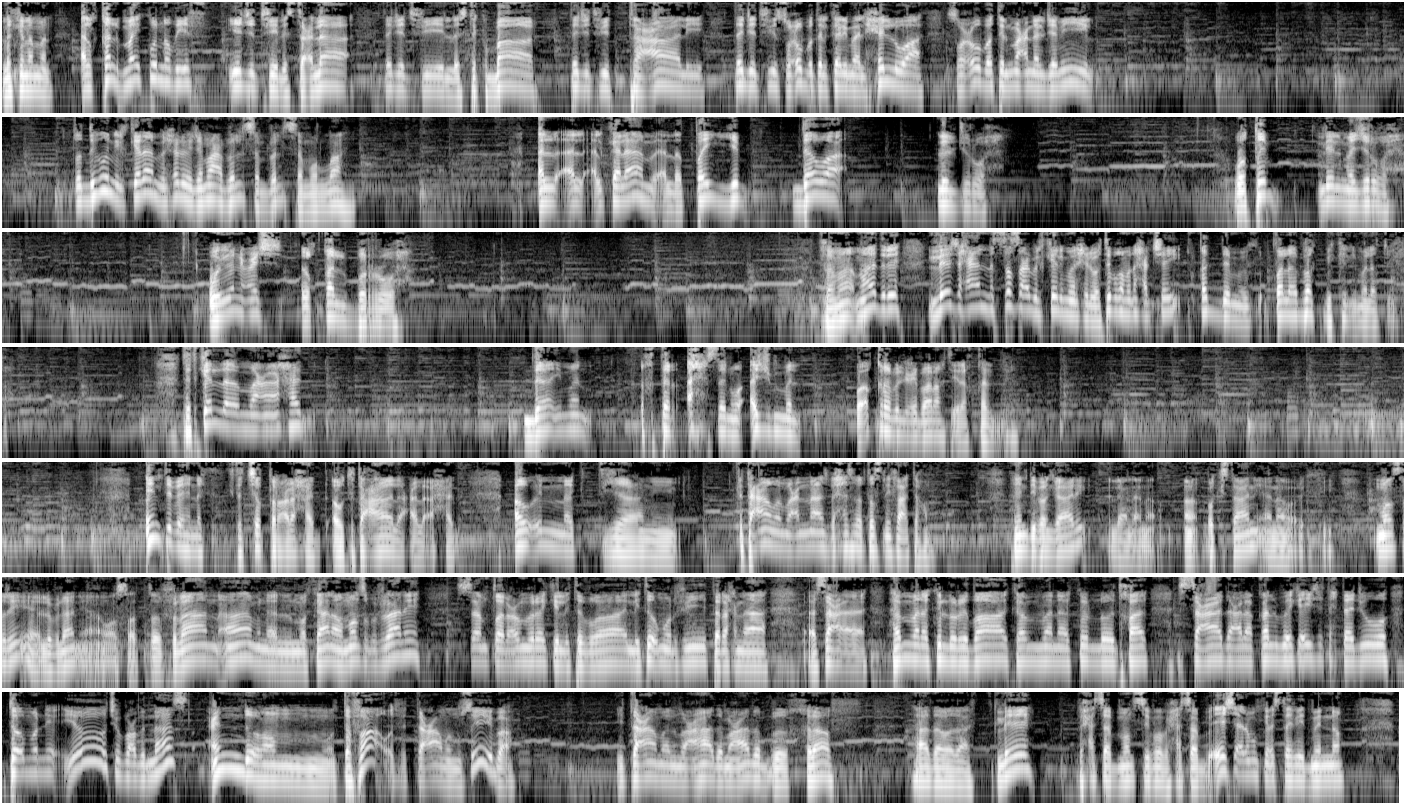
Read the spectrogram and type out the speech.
لكن لما القلب ما يكون نظيف يجد فيه الاستعلاء تجد فيه الاستكبار تجد فيه التعالي تجد فيه صعوبة الكلمة الحلوة صعوبة المعنى الجميل. صدقوني الكلام الحلو يا جماعة بلسم بلسم والله. ال- ال- الكلام الطيب دواء للجروح. وطب للمجروح. وينعش القلب والروح فما ما أدري ليش أحيانا نستصعب الكلمة الحلوة. تبغى من أحد شيء؟ قدم طلبك بكلمة لطيفة. تتكلم مع أحد؟ دائما اختر أحسن وأجمل وأقرب العبارات إلى قلبه. انتبه إنك تتشطر على أحد أو تتعالى على أحد أو إنك يعني تتعامل مع الناس بحسب تصنيفاتهم. هندي بنغالي. لا لا أنا باكستاني أنا أوريك فيه. مصري لبناني وسط. فلان آه من المكان أو المنصب الفلاني. سام طال عمرك اللي تبغاه اللي تؤمر فيه. ترى إحنا سع... همنا كله رضاك همنا كله إدخال. السعادة على قلبك أي شيء تحتاجوه تؤمرني يو شوف بعض الناس عندهم تفاوت في التعامل مصيبة. يتعامل مع هذا مع هذا بخلاف هذا وذاك. ليه؟ بحسب منصبه بحسب إيش أنا ممكن أستفيد منه.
